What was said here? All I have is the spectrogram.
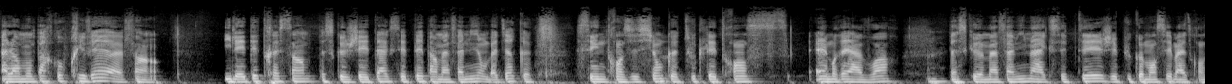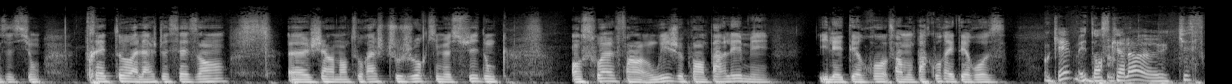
Alors mon parcours privé, enfin, il a été très simple parce que j'ai été accepté par ma famille. On va dire que c'est une transition que toutes les trans aimeraient avoir parce que ma famille m'a accepté. J'ai pu commencer ma transition très tôt, à l'âge de 16 ans. J'ai un entourage toujours qui me suit, donc en soi, enfin oui, je peux en parler, mais il a été, enfin mon parcours a été rose. Ok, mais dans ce cas-là, qu'est-ce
